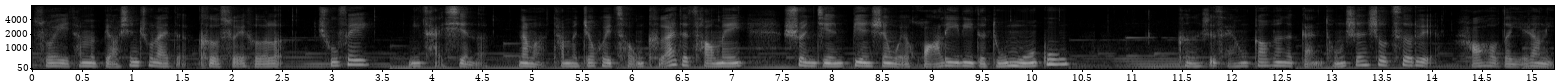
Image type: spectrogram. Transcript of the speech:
所以他们表现出来的可随和了。除非你踩线了，那么他们就会从可爱的草莓瞬间变身为华丽丽的毒蘑菇。可能是采用高端的感同身受策略，好好的也让你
